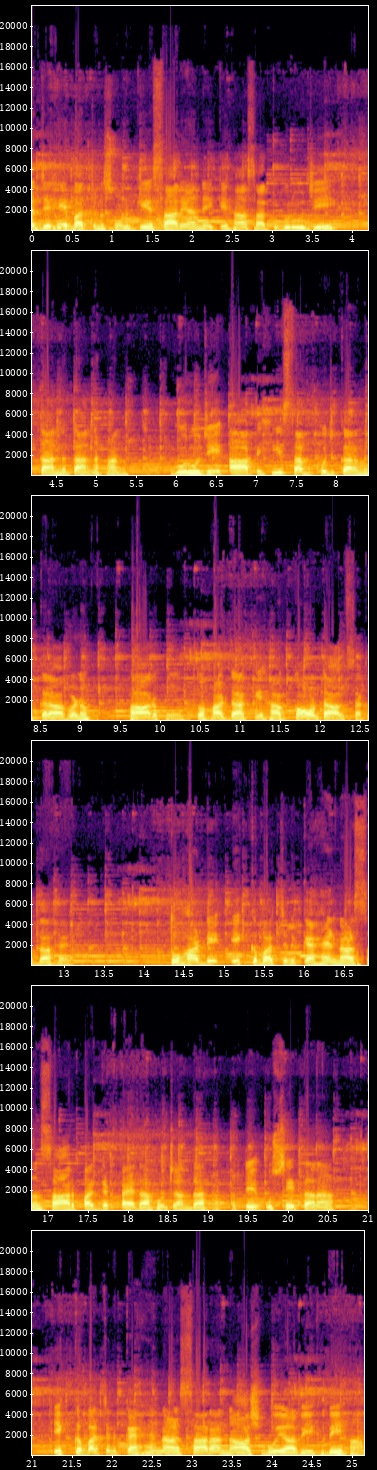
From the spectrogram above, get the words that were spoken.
ਅਜਿਹੇ ਬਚਨ ਸੁਣ ਕੇ ਸਾਰਿਆਂ ਨੇ ਕਿਹਾ, ਸਤਿਗੁਰੂ ਜੀ, ਧੰਨ ਧੰਨ ਹਨ। ਗੁਰੂ ਜੀ, ਆਪ ਹੀ ਸਭ ਕੁਝ ਕਰਨ ਕਰਾਵਣ ਹਾਰ ਹੋ ਤੁਹਾਡਾ ਕਿਹਾ ਕੌਣ ਟਾਲ ਸਕਦਾ ਹੈ? ਤੁਹਾਡੇ ਇੱਕ ਬਚਨ ਕਹਿਣ ਨਾਲ ਸੰਸਾਰ ਪ੍ਰਗਟ ਪੈਦਾ ਹੋ ਜਾਂਦਾ ਹੈ ਅਤੇ ਉਸੇ ਤਰ੍ਹਾਂ ਇੱਕ ਬਚਨ ਕਹਿਣ ਨਾਲ ਸਾਰਾ ਨਾਸ਼ ਹੋਇਆ ਵੇਖਦੇ ਹਾਂ।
